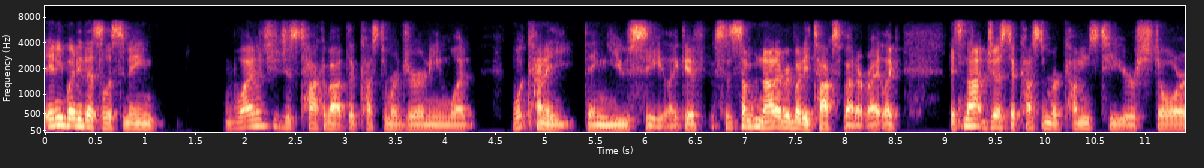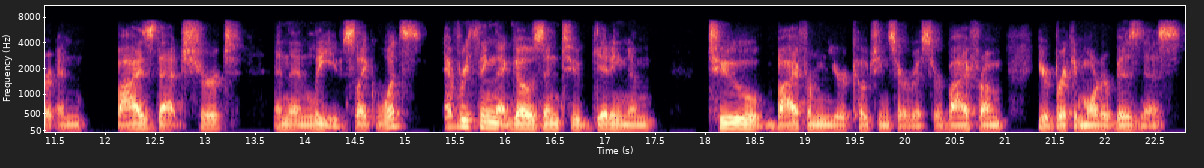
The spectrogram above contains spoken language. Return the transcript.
anybody that's listening, why don't you just talk about the customer journey and what what kind of thing you see? Like if some not everybody talks about it, right? Like it's not just a customer comes to your store and buys that shirt and then leaves. Like what's everything that goes into getting them to buy from your coaching service or buy from your brick and mortar business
